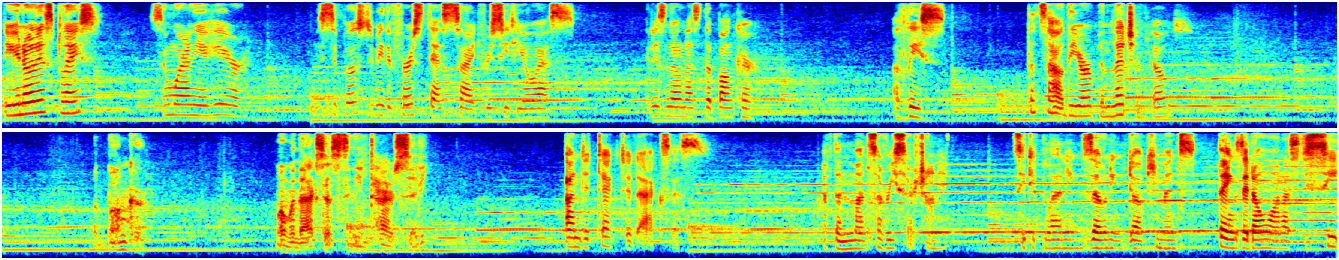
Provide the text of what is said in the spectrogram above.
Do you know this place? Somewhere near here. It's supposed to be the first test site for CTOS. It is known as the Bunker. At least, that's how the urban legend goes. The bunker? One with access to the entire city? Undetected access. I've done months of research on it. City planning, zoning documents, things they don't want us to see.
